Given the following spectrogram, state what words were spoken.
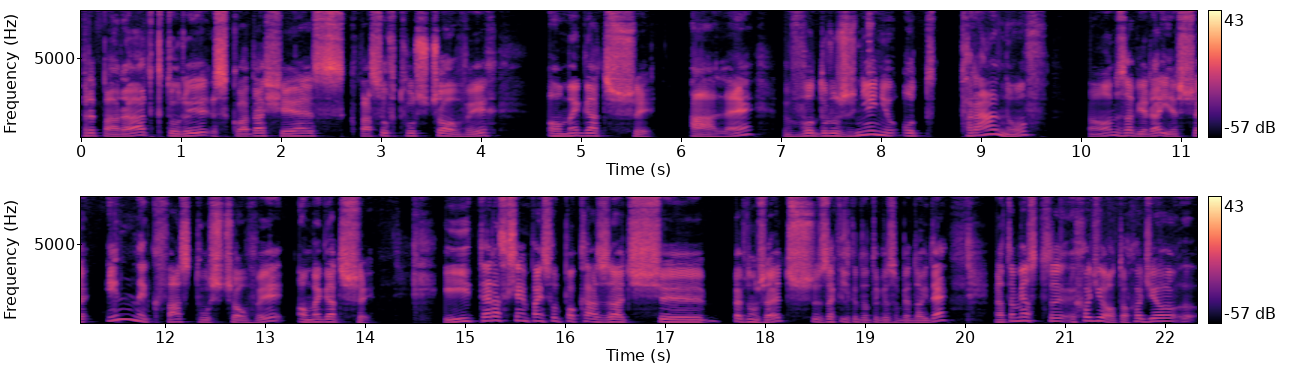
preparat, który składa się z kwasów tłuszczowych omega-3, ale w odróżnieniu od tranów, on zawiera jeszcze inny kwas tłuszczowy omega-3. I teraz chciałem Państwu pokazać y, pewną rzecz, za chwilkę do tego sobie dojdę. Natomiast y, chodzi o to, chodzi o,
